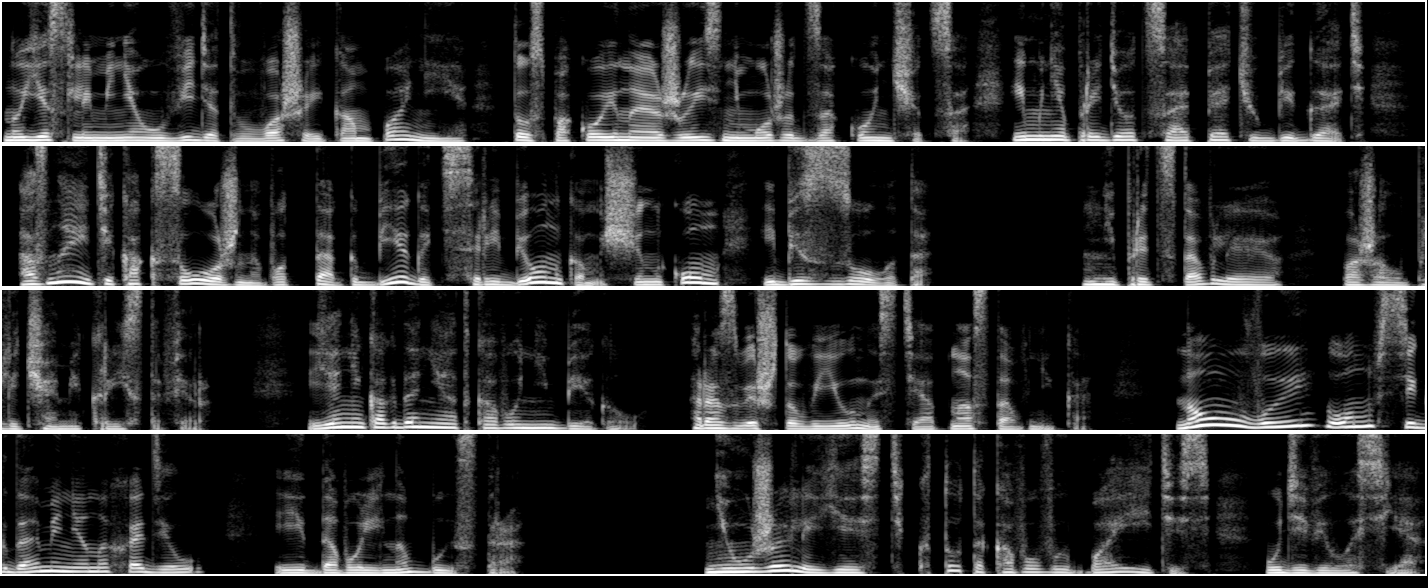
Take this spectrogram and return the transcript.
«Но если меня увидят в вашей компании, то спокойная жизнь может закончиться, и мне придется опять убегать. А знаете, как сложно вот так бегать с ребенком, щенком и без золота?» «Не представляю», — пожал плечами Кристофер. «Я никогда ни от кого не бегал, разве что в юности от наставника. Но, увы, он всегда меня находил, и довольно быстро». «Неужели есть кто-то, кого вы боитесь?» — удивилась я.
